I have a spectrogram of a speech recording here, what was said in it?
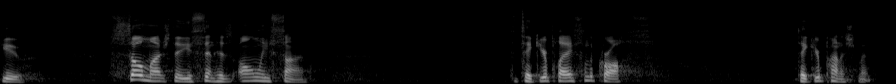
you so much that He sent His only Son to take your place on the cross, take your punishment,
